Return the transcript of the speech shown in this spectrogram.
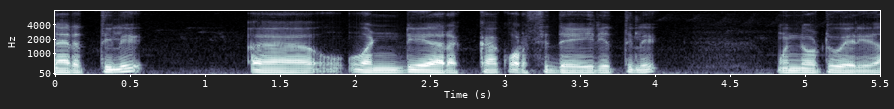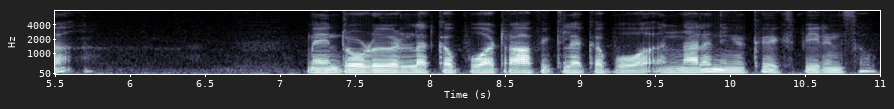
നിരത്തിൽ വണ്ടി ഇറക്കുക കുറച്ച് ധൈര്യത്തിൽ മുന്നോട്ട് വരിക. മെയിൻ റോഡുകളിലൊക്കെ പോവുക ട്രാഫിക്കിലൊക്കെ പോവുക എന്നാലേ നിങ്ങൾക്ക് എക്സ്പീരിയൻസ് ആവും.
